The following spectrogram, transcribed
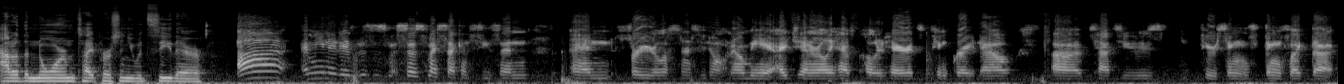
out of the norm type person you would see there. Uh, I mean, it is. This is so. It's my second season, and for your listeners who don't know me, I generally have colored hair. It's pink right now. Uh, tattoos, piercings, things like that.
